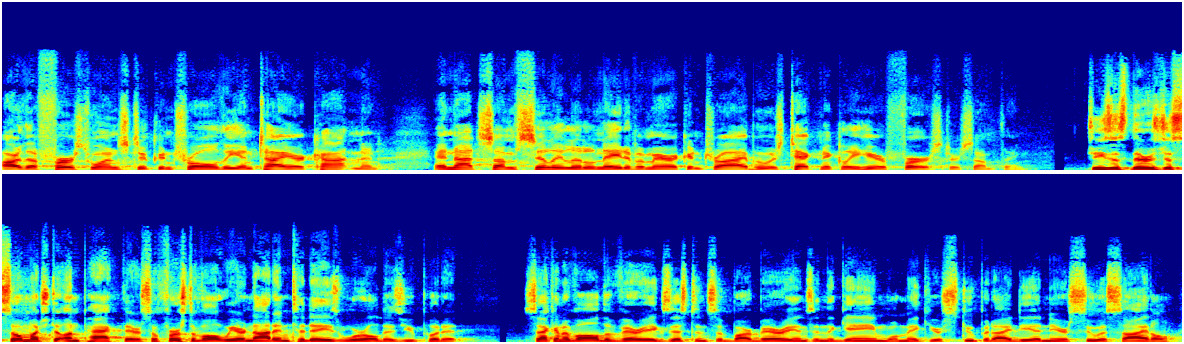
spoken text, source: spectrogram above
are the first ones to control the entire continent and not some silly little Native American tribe who was technically here first or something. Jesus, there's just so much to unpack there. So, first of all, we are not in today's world, as you put it. Second of all, the very existence of barbarians in the game will make your stupid idea near suicidal,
